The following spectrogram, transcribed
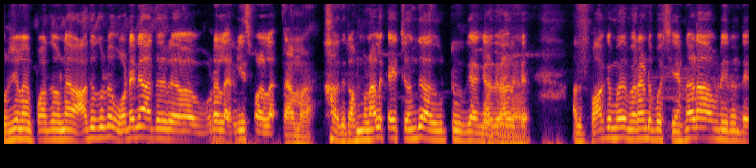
ஒரிஜினல் பார்த்த உடனே அது கூட உடனே அது உடல ரிலீஸ் பண்ணல. ஆமா. அது ரொம்ப நாள் கழிச்சு வந்து அது விட்டு இருக்காங்க அது அது பார்க்கும்போது மிரண்டு போச்சு. என்னடா அப்படின்ட்டு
